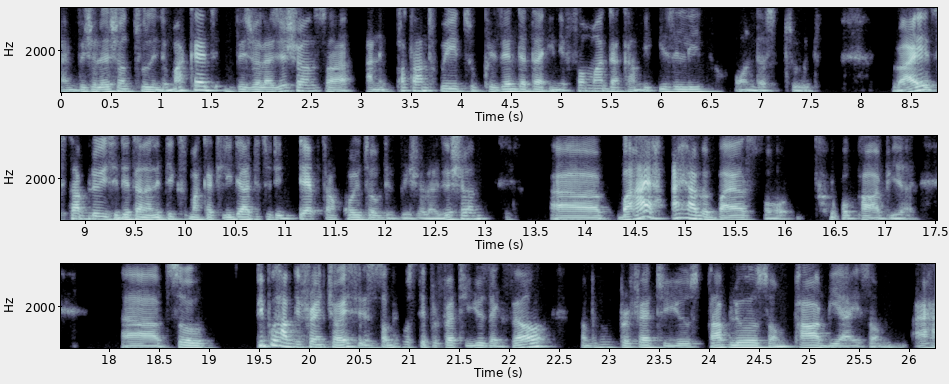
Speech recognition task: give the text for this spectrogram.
and visualization tool in the market. Visualizations are an important way to present data in a format that can be easily understood, right? Tableau is a data analytics market leader due to the depth and quality of the visualization. Uh, but I, I have a bias for, for Power BI. Uh, so people have different choices. Some people still prefer to use Excel. Some people prefer to use Tableau, some Power BI, some. I,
